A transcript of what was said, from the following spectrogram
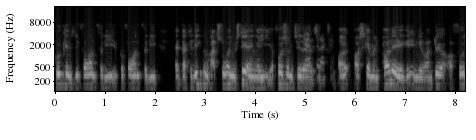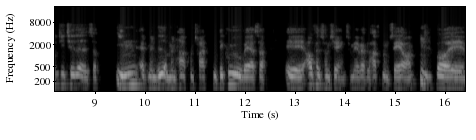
godkendelsen i forhånd, fordi, på forhånd, fordi at der kan ligge nogle ret store investeringer i at få sådan en tilladelse. Ja, og, og skal man pålægge en leverandør at få de tilladelser, inden at man ved, om man har kontrakten, det kunne jo være så øh, affaldshåndtering, som jeg i hvert fald har haft nogle sager om, mm. hvor, øh,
